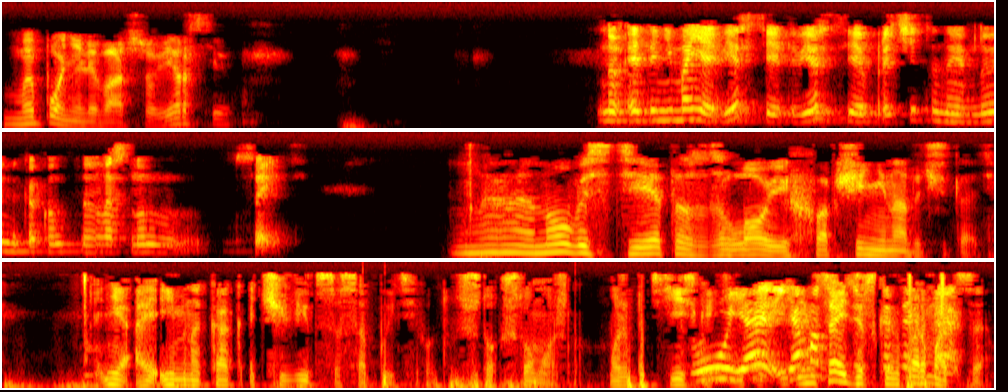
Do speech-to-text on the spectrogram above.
Мы поняли вашу версию. Но это не моя версия, это версия, прочитанная мной на каком-то новостном сайте. Новости это зло, их вообще не надо читать. Не, а именно как очевидца событий. Вот что, что можно? Может быть, есть Ну, я- какие-то я инсайдерская сказать информация.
